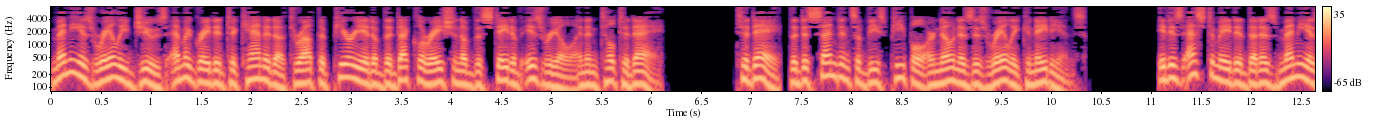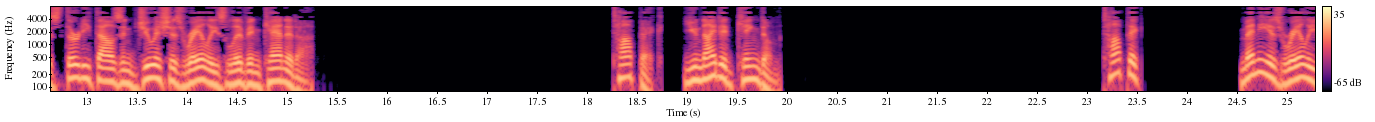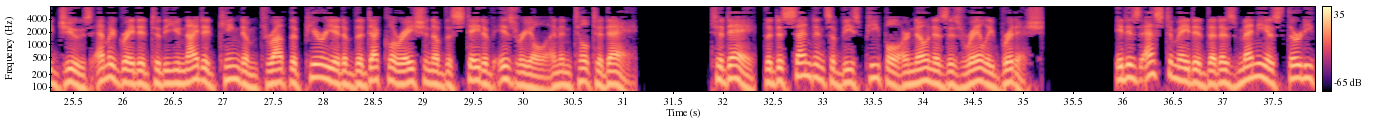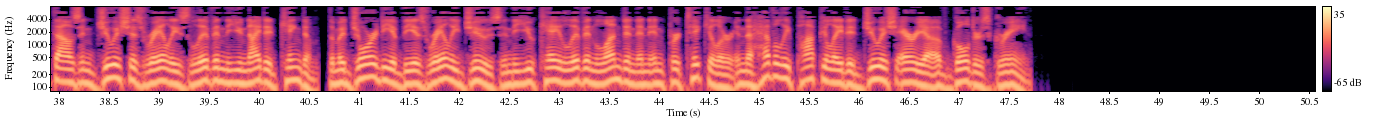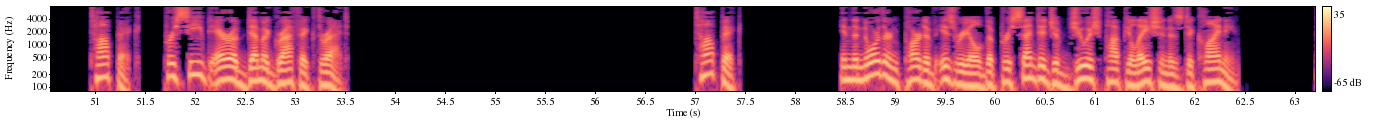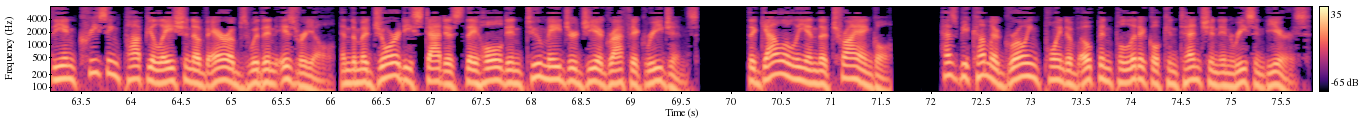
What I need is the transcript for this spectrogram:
Many Israeli Jews emigrated to Canada throughout the period of the declaration of the State of Israel and until today. Today, the descendants of these people are known as Israeli Canadians. It is estimated that as many as 30,000 Jewish Israelis live in Canada. United Kingdom Many Israeli Jews emigrated to the United Kingdom throughout the period of the declaration of the State of Israel and until today. Today, the descendants of these people are known as Israeli British. It is estimated that as many as 30,000 Jewish Israelis live in the United Kingdom. The majority of the Israeli Jews in the UK live in London and in particular in the heavily populated Jewish area of Golders Green. Topic: Perceived Arab demographic threat. In the northern part of Israel the percentage of Jewish population is declining. The increasing population of Arabs within Israel, and the majority status they hold in two major geographic regions—the Galilee and the Triangle—has become a growing point of open political contention in recent years.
